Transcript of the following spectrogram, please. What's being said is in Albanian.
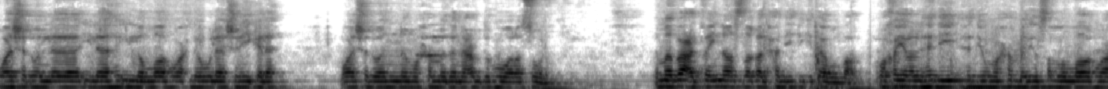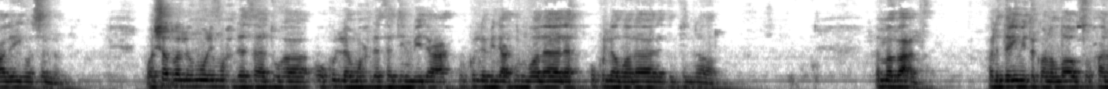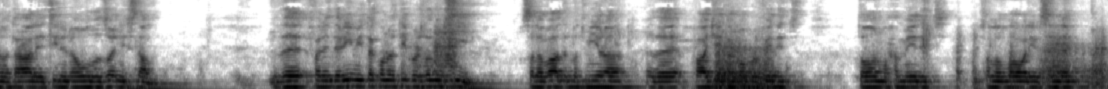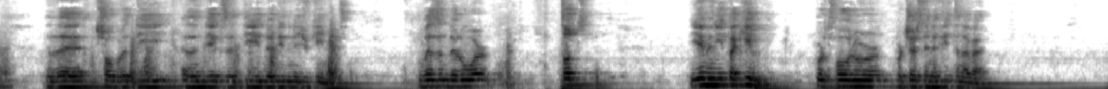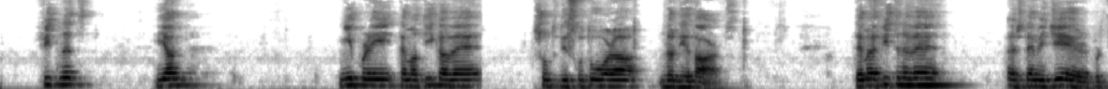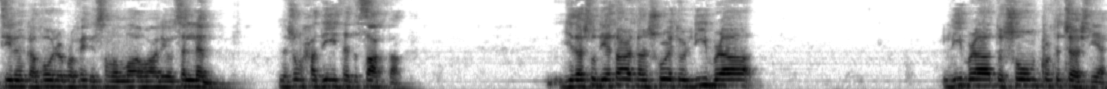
وأشهد أن لا إله إلا الله وحده لا شريك له وأشهد أن محمدا عبده ورسوله أما بعد فإن أصدق الحديث كتاب الله وخير الهدي هدي محمد صلى الله عليه وسلم وشر الأمور محدثاتها وكل محدثة بدعة وكل بدعة ضلالة وكل ضلالة في النار Amma ba'd. Falënderimi i takon Allahut subhanahu wa ta'ala i cili na udhëzoi në Islam. Dhe falënderimi i takon atij për çdo mirësi. Salavatet më të mira dhe paqja i takon profetit tonë Muhammedit sallallahu alaihi wasallam dhe shokëve të tij edhe ndjekësve të tij deri ditën e gjykimit. Vëllezër të nderuar, sot Jemi në një takim për të folur për çështjen e fitneve. Fitnet janë një prej tematikave shumë të diskutuara ndër dijetarët. Tema e fitneve është temë e gjerë për të cilën ka folur profeti sallallahu alaihi wasallam në shumë hadithe të sakta. Gjithashtu dijetarët kanë shkruar libra libra të shumtë për këtë çështje.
